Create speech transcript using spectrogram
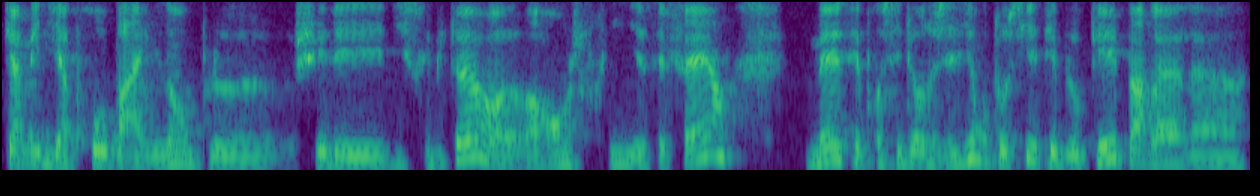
qu'à Mediapro, par exemple, euh, chez les distributeurs, euh, Orange, Free, SFR. Mais ces procédures de saisie ont aussi été bloquées par la,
